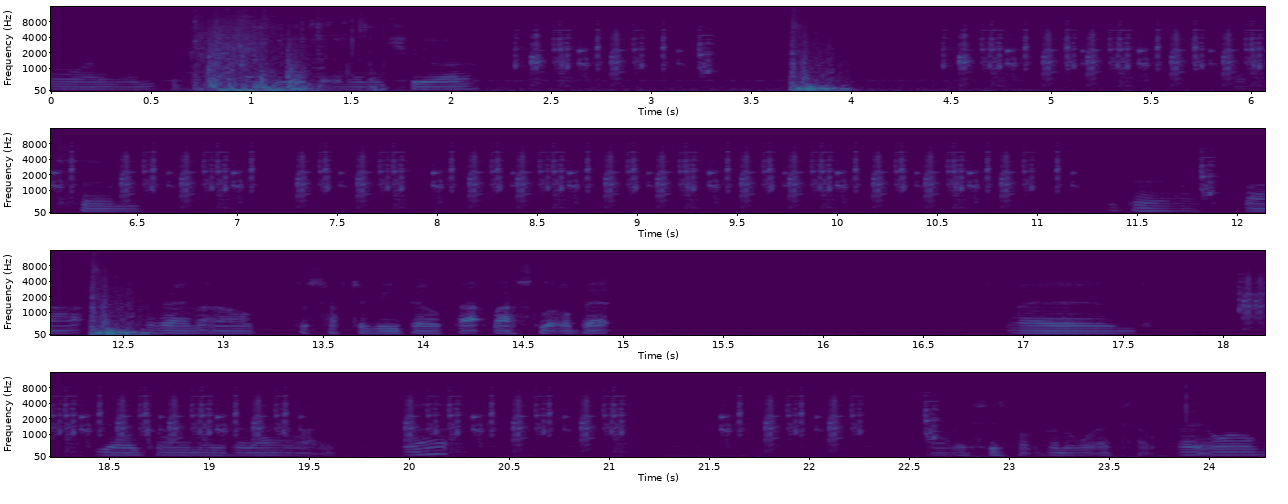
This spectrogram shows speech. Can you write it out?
Oh, hang on! A issue there. Let's, um, go like that, and then I'll just have to rebuild that last little bit. And you're going over there like that. Oh, this is not going to work out very well.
